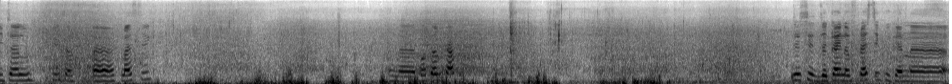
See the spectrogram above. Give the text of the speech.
little piece of uh, plastic, and a bottle cap. This is the kind of plastic we can uh,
